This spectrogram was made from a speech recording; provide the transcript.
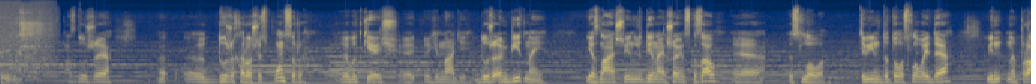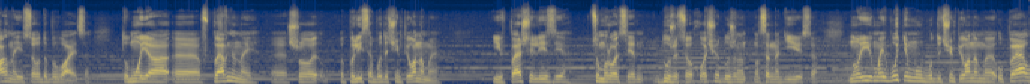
тренера. У нас дуже, е, е, дуже хороший спонсор Буткевич е, Геннадій, дуже амбітний. Я знаю, що він людина, якщо він сказав слово, то він до того слова йде, він прагне і всього добивається. Тому я впевнений, що Полісся буде чемпіонами і в першій лізі. В цьому році я дуже цього хочу, дуже на це надіюся. Ну і в майбутньому будуть чемпіонами УПЛ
